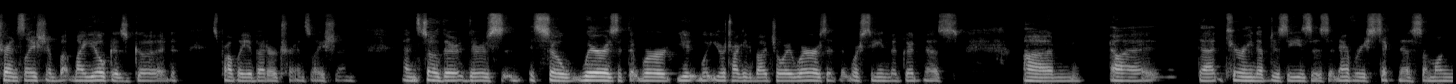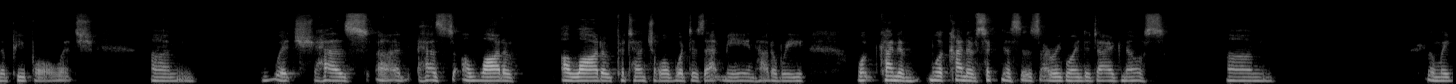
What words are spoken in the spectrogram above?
translation, but my yoke is good. It's probably a better translation. And so there, there's, so where is it that we're, you, what you're talking about, Joy, where is it that we're seeing the goodness, um, uh, that curing of diseases and every sickness among the people, which, um, which has, uh, has a lot of, a lot of potential of what does that mean? How do we, what kind of, what kind of sicknesses are we going to diagnose? Um, when we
